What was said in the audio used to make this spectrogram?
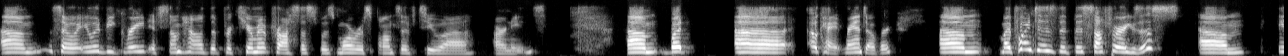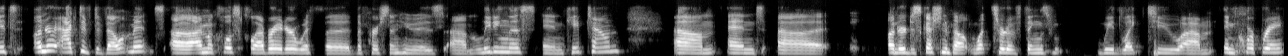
um, so it would be great if somehow the procurement process was more responsive to uh, our needs. Um, but uh, okay, rant over. Um, my point is that this software exists. Um, it's under active development. Uh, I'm a close collaborator with the, the person who is um, leading this in Cape Town um, and uh, under discussion about what sort of things we'd like to um, incorporate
